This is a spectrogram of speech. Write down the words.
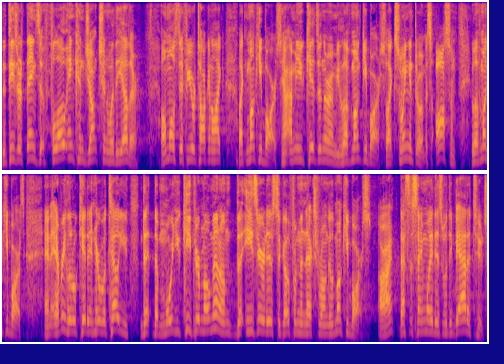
That these are things that flow in conjunction with the other. Almost if you were talking like, like monkey bars. I mean, you kids in the room, you love monkey bars, like swinging through them. It's awesome. You love monkey bars. And every little kid in here will tell you that the more you keep your momentum, the easier it is to go from the next rung of the monkey bars. All right? That's the same way it is with the Beatitudes.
